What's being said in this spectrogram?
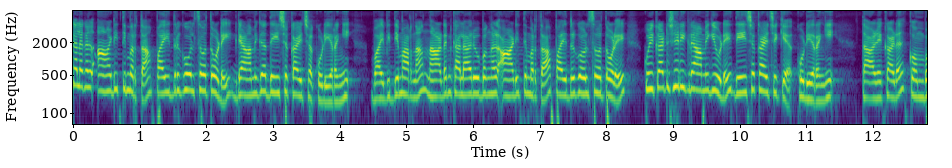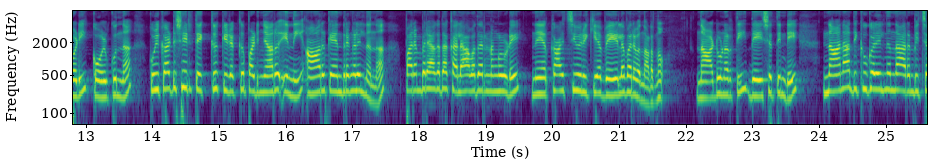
കലകൾ ആടിത്തിമിർത്ത പൈതൃകോത്സവത്തോടെ ഗ്രാമിക ദേശക്കാഴ്ച കൊടിയിറങ്ങി. വൈവിധ്യമാർന്ന നാടൻ കലാരൂപങ്ങൾ ആടിത്തിമിർത്ത പൈതൃകോത്സവത്തോടെ കുഴിക്കാട്ടുശ്ശേരി ഗ്രാമികയുടെ ദേശക്കാഴ്ചയ്ക്ക് കൊടിയിറങ്ങി. താഴേക്കാട് കൊമ്പടി കോൾക്കുന്ന് കുഴിക്കാട്ടുശ്ശേരി തെക്ക് കിഴക്ക് പടിഞ്ഞാറ് എന്നീ ആറ് കേന്ദ്രങ്ങളിൽ നിന്ന് പരമ്പരാഗത കലാവതരണങ്ങളുടെ നേർക്കാഴ്ചയൊരുക്കിയ വേലവരവ് നടന്നു. നാടുണർത്തി ദേശത്തിന്റെ നാനാദിക്കുകളിൽ നിന്ന് ആരംഭിച്ച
